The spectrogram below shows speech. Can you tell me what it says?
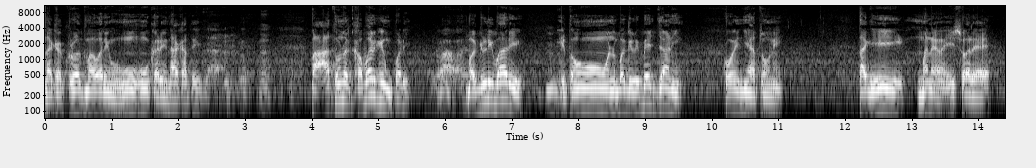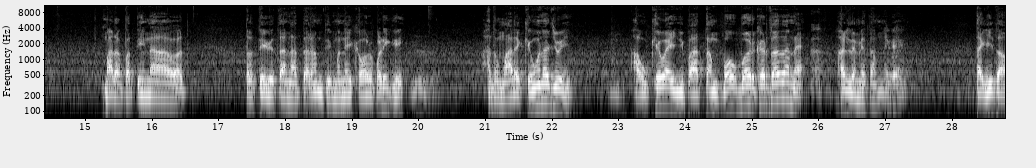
નાખે ક્રોધમાં વળી હું હું કરી નાખા થઈ ગયા. પણ આ તું ખબર કેમ પડી? બગલી બારી, એ તો હું બગલી બે જ જાણી કોઈ નહીં હતું નહીં. તાકી મને ઈશ્વરે મારા પતિના પ્રતિયોગિતાના ધર્મથી મને ખબર પડી ગઈ. આ તો મારે કેવું ના જોઈ આવું કહેવાય નહીં પા તમે બહુ બર કરતા હતા ને એટલે મેં તમને કહ્યું. તા ગીતા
